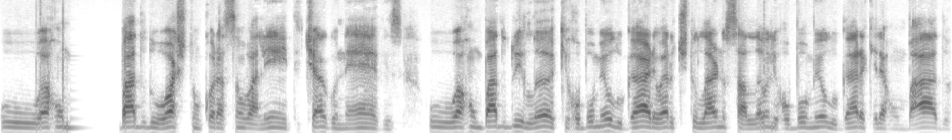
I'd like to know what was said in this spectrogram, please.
o arrombado do Washington Coração Valente, Thiago Neves, o arrombado do Ilan, que roubou meu lugar, eu era o titular no salão, ele roubou meu lugar, aquele arrombado.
